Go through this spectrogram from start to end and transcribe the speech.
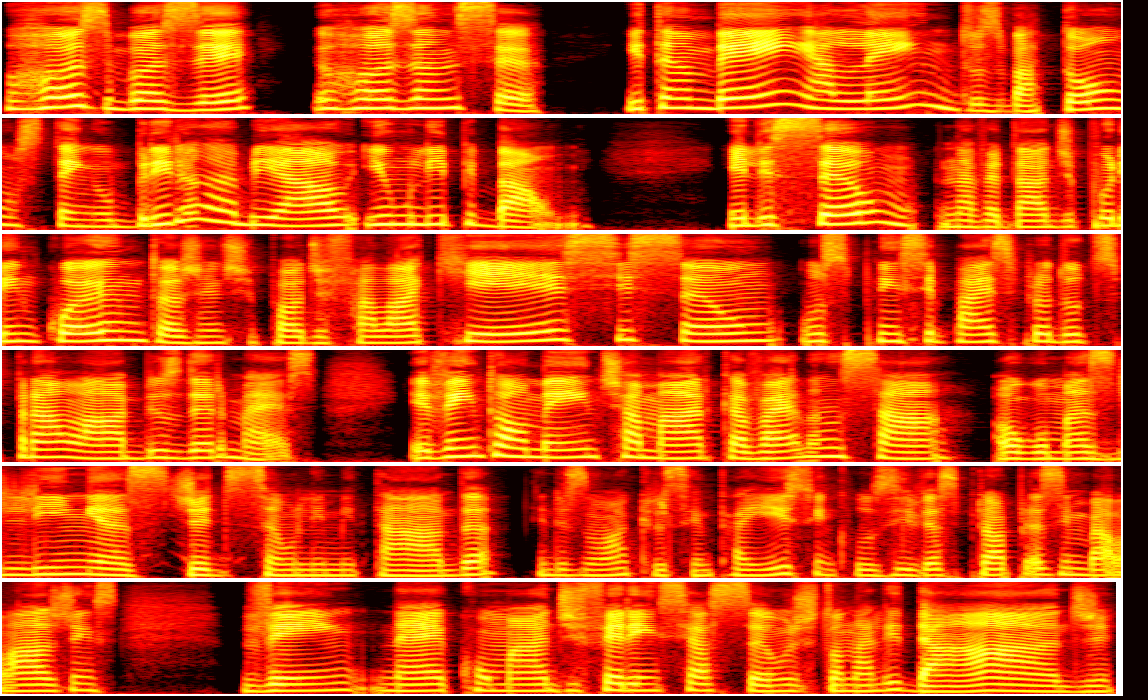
o rose boisé e o rose ancien. E também, além dos batons, tem o brilho labial e um lip balm. Eles são, na verdade, por enquanto, a gente pode falar que esses são os principais produtos para lábios Dermés. Eventualmente, a marca vai lançar algumas linhas de edição limitada, eles vão acrescentar isso, inclusive as próprias embalagens vêm né, com uma diferenciação de tonalidade.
